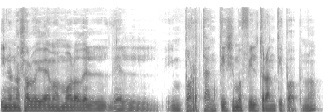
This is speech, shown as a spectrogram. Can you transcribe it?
Y no nos olvidemos, Molo, del, importantísimo filtro antipop, ¿no?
